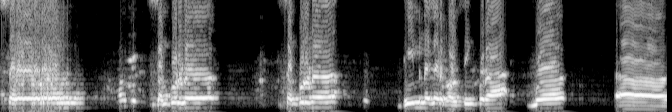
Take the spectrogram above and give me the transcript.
सर्वप्रथम संपूर्ण संपूर्ण भीमनगर भावसिंगपुरा व अं,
